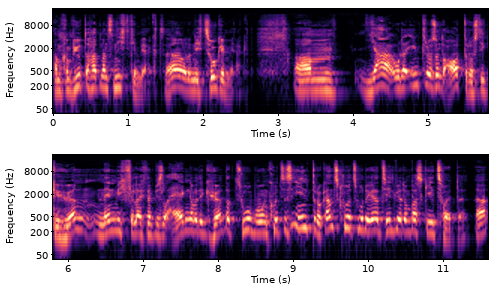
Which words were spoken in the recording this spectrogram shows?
Am Computer hat man es nicht gemerkt ja, oder nicht so gemerkt. Ähm, ja, oder Intros und Outros, die gehören, nenn mich vielleicht ein bisschen eigen, aber die gehören dazu, wo ein kurzes Intro, ganz kurz, wo dir erzählt wird, um was geht's heute. Ja?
